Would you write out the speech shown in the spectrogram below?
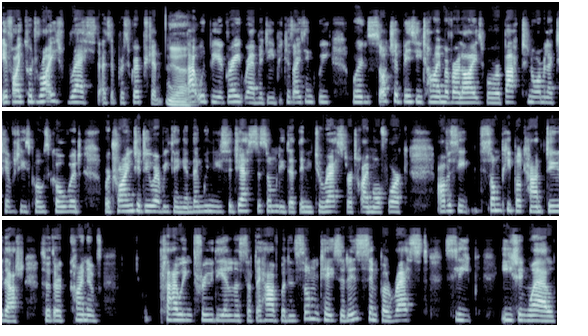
if I could write rest as a prescription, yeah. that would be a great remedy because I think we, we're in such a busy time of our lives where we're back to normal activities post COVID. We're trying to do everything. And then when you suggest to somebody that they need to rest or time off work, obviously some people can't do that. So they're kind of plowing through the illness that they have but in some cases it is simple rest sleep eating well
